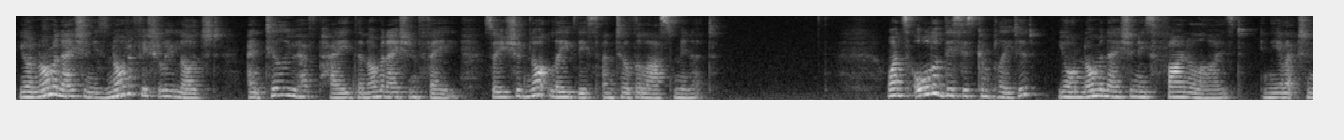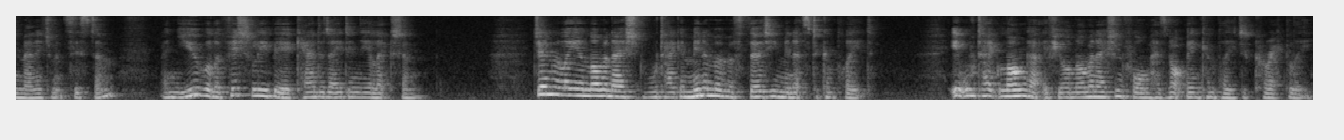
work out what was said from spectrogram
Your nomination is not officially lodged until you have paid the nomination fee, so you should not leave this until the last minute. Once all of this is completed, your nomination is finalised in the election management system and you will officially be a candidate in the election. Generally, a nomination will take a minimum of 30 minutes to complete. It will take longer if your nomination form has not been completed correctly.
